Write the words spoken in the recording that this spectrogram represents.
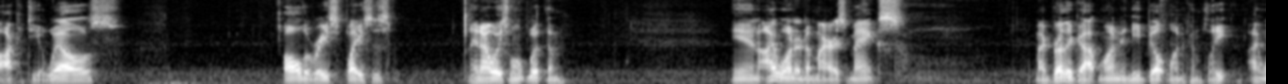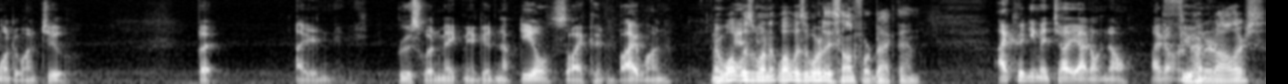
Akatia Wells, all the race places, and I always went with them. And I wanted a Meyers Manx. My brother got one and he built one complete. I wanted one too. But I didn't Bruce wouldn't make me a good enough deal, so I couldn't buy one. And what Yeah. was one? What was? What were they selling for back then? I couldn't even tell you. I don't know. I don't. A few remember. hundred dollars.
